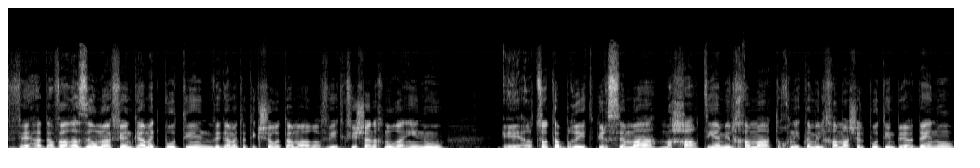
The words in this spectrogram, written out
והדבר הזה הוא מאפיין גם את פוטין וגם את התקשורת המערבית. כפי שאנחנו ראינו, אה, ארצות הברית פרסמה, מחר תהיה מלחמה, תוכנית המלחמה של פוטין בידינו,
